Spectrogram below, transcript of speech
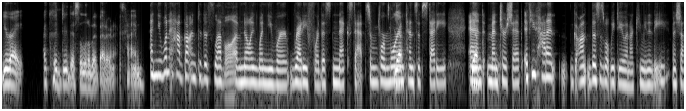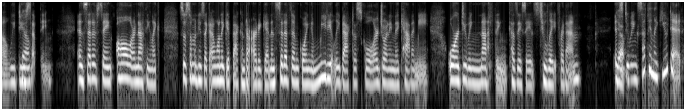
you're right. I could do this a little bit better next time. And you wouldn't have gotten to this level of knowing when you were ready for this next step, some for more yep. intensive study and yep. mentorship. If you hadn't gone, this is what we do in our community, Michelle. We do yeah. something instead of saying all or nothing. Like, so someone who's like, I want to get back into art again, instead of them going immediately back to school or joining the academy or doing nothing because they say it's too late for them, it's yep. doing something like you did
